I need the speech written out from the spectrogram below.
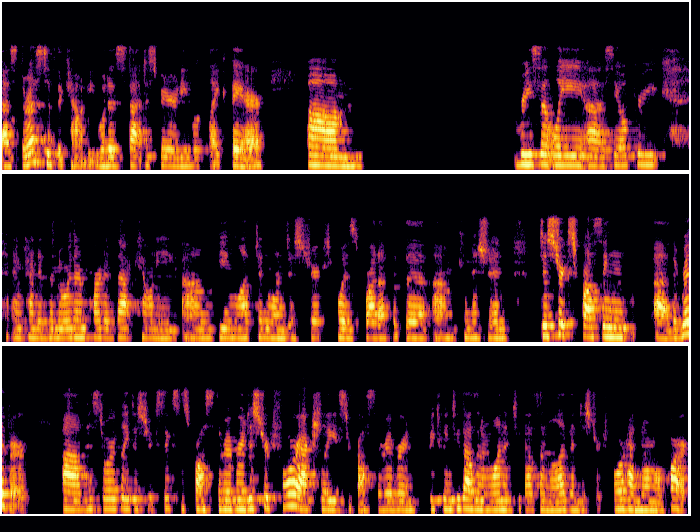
as the rest of the county? What does that disparity look like there? Um, recently uh, Sale Creek and kind of the northern part of that county um, being left in one district was brought up at the um, commission. Districts crossing uh, the river. Um, historically, District 6 has crossed the river. District 4 actually used to cross the river and between 2001 and 2011, District 4 had Normal Park.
